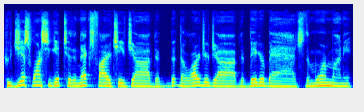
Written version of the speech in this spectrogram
who just wants to get to the next fire chief job the the larger job the bigger badge the more money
